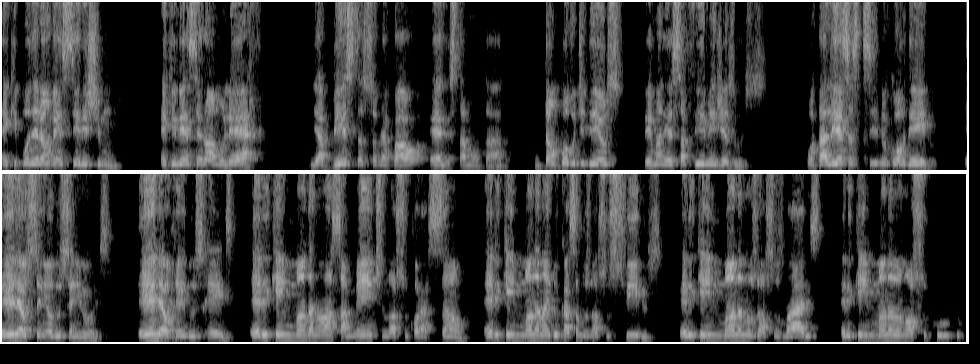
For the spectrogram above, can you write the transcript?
é que poderão vencer este mundo. É que vencerão a mulher e a besta sobre a qual ela está montada. Então, povo de Deus, permaneça firme em Jesus. Fortaleça-se no Cordeiro. Ele é o Senhor dos Senhores. Ele é o Rei dos Reis. Ele quem manda na nossa mente, no nosso coração. Ele quem manda na educação dos nossos filhos. Ele quem manda nos nossos lares. Ele quem manda no nosso culto.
